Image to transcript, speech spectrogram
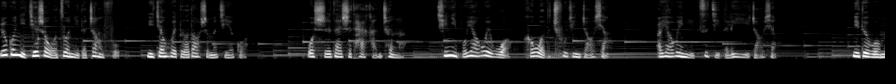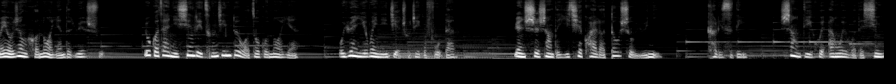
如果你接受我做你的丈夫，你将会得到什么结果？我实在是太寒碜了，请你不要为我和我的处境着想，而要为你自己的利益着想。你对我没有任何诺言的约束，如果在你心里曾经对我做过诺言，我愿意为你解除这个负担。愿世上的一切快乐都属于你，克里斯汀。上帝会安慰我的心。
